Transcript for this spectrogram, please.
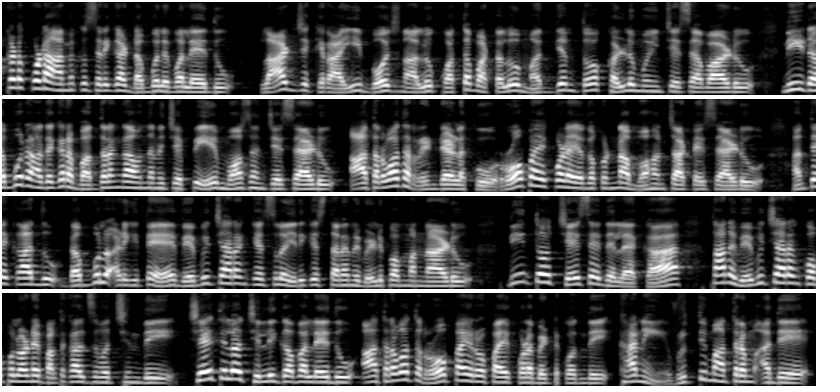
అక్కడ కూడా ఆమెకు సరిగా డబ్బులు ఇవ్వలేదు లాడ్జ్ కిరాయి భోజనాలు కొత్త బట్టలు మద్యంతో కళ్ళు మూయించేసేవాడు. నీ డబ్బు నా దగ్గర భద్రంగా ఉందని చెప్పి మోసం చేశాడు. ఆ తర్వాత రెండేళ్ళకు రూపాయి కూడా ఇవ్వకుండా మోహన్ చాటేశాడు. అంతేకాదు డబ్బులు అడిగితే వ్యభిచారం కేసులో ఇరికిస్తానని వెళ్ళిపోమ్మన్నాడు. దీంతో చేసేది లేక తాను వ్యభిచారం కోపంలోనే బ్రతకాల్సి వచ్చింది. చేతిలో చిల్లి గవ్వలేదు. ఆ తర్వాత రూపాయి రూపాయి కూడా పెట్టుకుంది. కానీ వృత్తి మాత్రం అదే.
